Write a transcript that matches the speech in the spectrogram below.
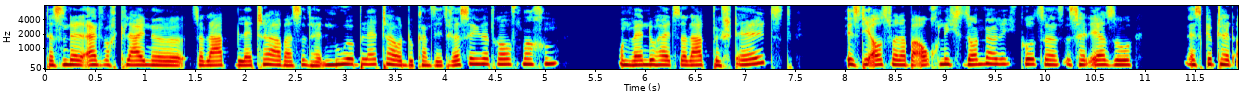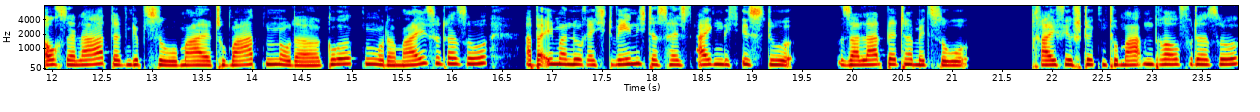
Das sind halt einfach kleine Salatblätter, aber es sind halt nur Blätter und du kannst die Dressing da drauf machen. Und wenn du halt Salat bestellst, ist die Auswahl aber auch nicht sonderlich kurz, sondern es ist halt eher so, es gibt halt auch Salat, dann gibt's so mal Tomaten oder Gurken oder Mais oder so. aber immer nur recht wenig. Das heißt, eigentlich isst du Salatblätter mit so drei, vier Stücken Tomaten drauf oder so.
